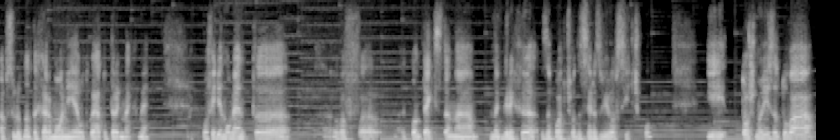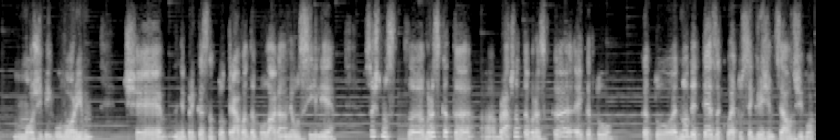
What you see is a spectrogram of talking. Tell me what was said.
абсолютната хармония, от която тръгнахме. В един момент а, в контекста на, на греха започва да се развива всичко. И точно и за това, може би, говорим, че непрекъснато трябва да полагаме усилие. Всъщност, връзката, брачната връзка е като, като едно дете, за което се грижим цял живот.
